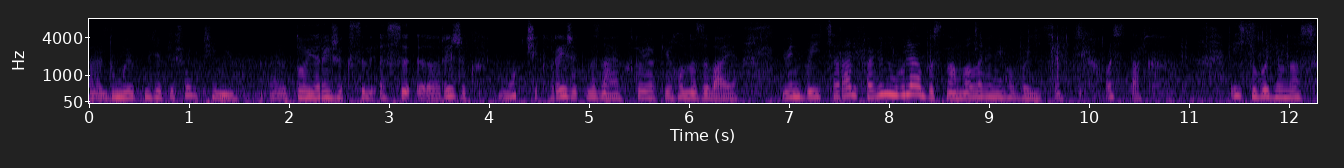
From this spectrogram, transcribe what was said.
Е, Думаю, Кузя пішов чи ні. Е, Той рижик, е, рижик, мурчик, рижик, не знаю, хто як його називає. Він боїться Ральфа, він гуляв би з нами, але він його боїться. Ось так. І сьогодні у нас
